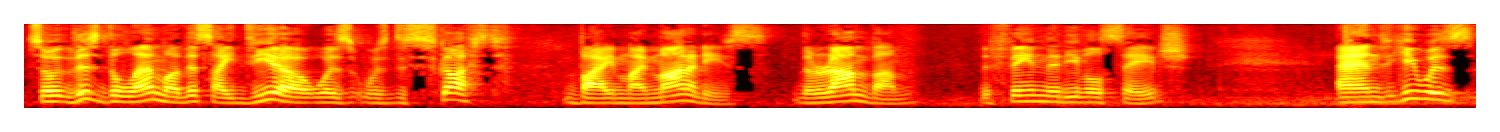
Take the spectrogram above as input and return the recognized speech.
So this dilemma, this idea was, was discussed by Maimonides, the Rambam, the famed medieval sage. And he, was,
